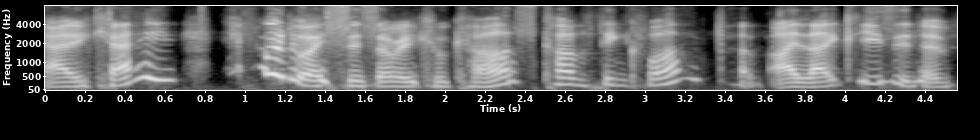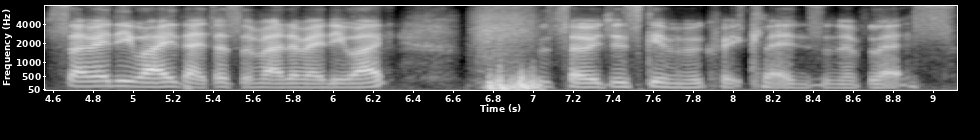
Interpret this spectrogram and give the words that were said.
Okay. Everyone always says Oracle cards. Can't think why, but I like using them. So anyway, that doesn't matter anyway. so just give them a quick cleanse and a bless.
